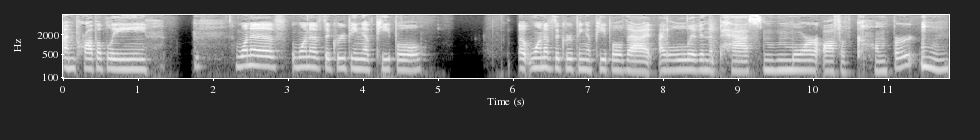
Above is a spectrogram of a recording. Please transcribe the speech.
I'm probably one of one of the grouping of people uh, one of the grouping of people that I live in the past more off of comfort Mm-hmm.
